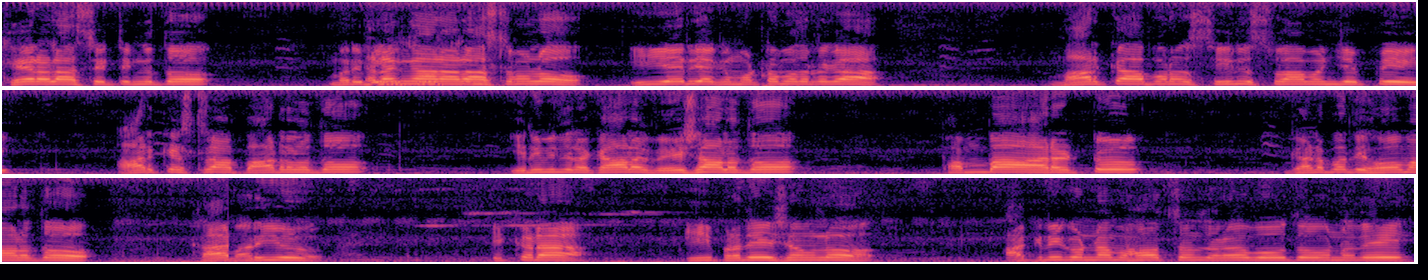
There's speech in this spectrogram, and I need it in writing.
కేరళ సెట్టింగ్తో మరి తెలంగాణ రాష్ట్రంలో ఈ ఏరియాకి మొట్టమొదటగా మార్కాపురం శ్రీనుస్వామి అని చెప్పి ఆర్కెస్ట్రా పాటలతో ఎనిమిది రకాల వేషాలతో పంబా అరట్టు గణపతి హోమాలతో కా- మరియు ఇక్కడ ఈ ప్రదేశంలో అగ్నిగుండ మహోత్సవం జరగబోతూ ఉన్నది.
